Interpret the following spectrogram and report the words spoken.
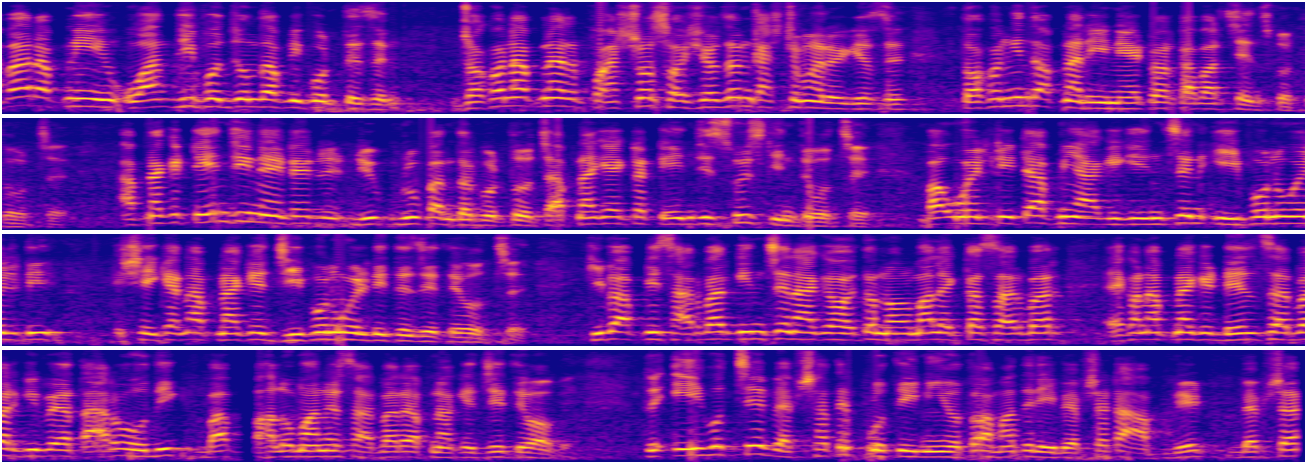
আবার আপনি ওয়ান জি পর্যন্ত আপনি করতেছেন। যখন আপনার পাঁচশো, ছয়শো জন কাস্টমার হয়ে গেছে, তখন কিন্তু আপনার এই নেটওয়ার্ক আবার চেঞ্জ করতে হচ্ছে। আপনাকে টেন জি নেটে রূপান্তর করতে হচ্ছে। আপনাকে একটা টেন জি সুইচ কিনতে হচ্ছে। বা ওয়েলটিটা আপনি আগে কিনছেন ইফোন ওয়েলটি, সেইখানে আপনাকে জিপন ওয়েলটিতে যেতে হচ্ছে। কিংবা আপনি সার্ভার কিনছেন, আগে হয়তো নর্মাল একটা সার্ভার এখন আপনাকে ডেল সার্ভার কিংবা তারও অধিক বা ভালো মানের সার্ভারে আপনাকে যেতে হবে। তো এই হচ্ছে ব্যবসাতে প্রতিনিয়ত আমাদের এই ব্যবসাটা আপগ্রেড ব্যবসা।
